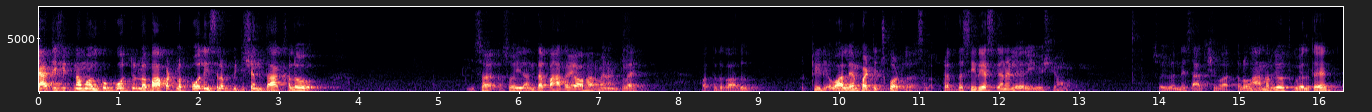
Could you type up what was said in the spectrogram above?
ఛార్జిషీట్ నమోదుకు కోర్టుల్లో బాపట్ల పోలీసుల పిటిషన్ దాఖలు. సో సో ఇదంతా పాత వ్యవహారమైన అంటలే. కొత్తది కాదు. టీడీ వాళ్ళు ఏం పట్టించుకోవట్లేదు అసలు. పెద్ద సీరియస్గానే లేరు ఈ విషయంలో. సో ఇవన్నీ సాక్షి వార్తలు. ఆంధ్రజ్యోతికి వెళ్తే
